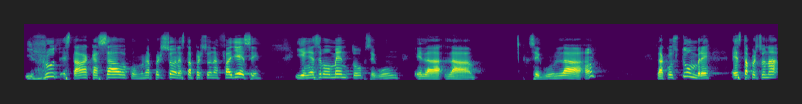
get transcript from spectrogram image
Y Ruth estaba casado con una persona, esta persona fallece y en ese momento, según la, según la, ¿ah? la costumbre, esta persona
